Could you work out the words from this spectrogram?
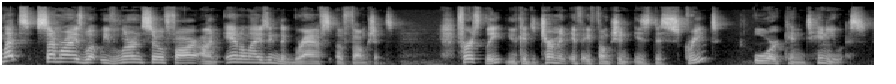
Let's summarize what we've learned so far on analyzing the graphs of functions. Firstly, you can determine if a function is discrete or continuous.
